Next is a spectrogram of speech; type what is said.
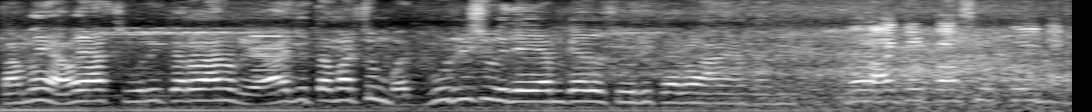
તમે હવે આ ચોરી કરવાનું રહ્યા છે તમારે શું મજબૂરી શું છે? એમ કે ચોરી કરવા આવ્યા તમે. મારા આગળ પાછળ કોઈ નહીં.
